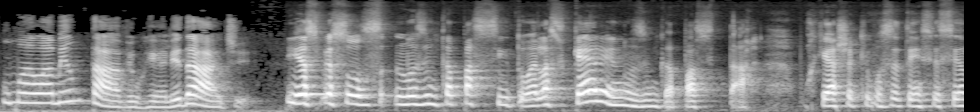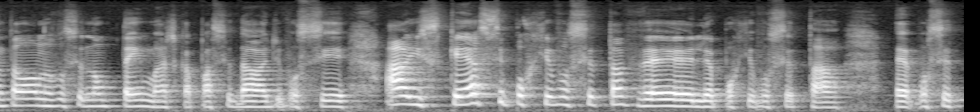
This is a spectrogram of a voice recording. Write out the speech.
uma lamentável realidade. E as pessoas nos incapacitam, elas querem nos incapacitar, porque acham que você tem 60 anos, você não tem mais capacidade, você ah, esquece porque você está velha, porque você está é, você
